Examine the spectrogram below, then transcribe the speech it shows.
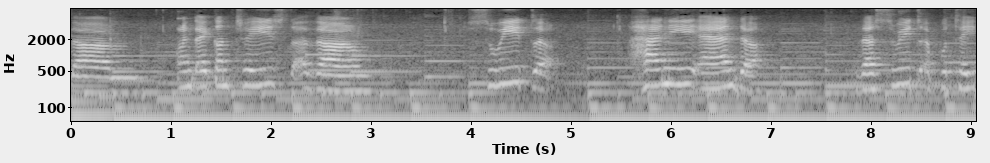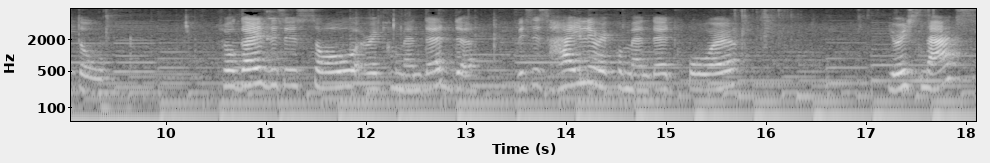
The um, and I can taste the um, sweet uh, honey and uh, the sweet potato. So guys this is so recommended. This is highly recommended for your snacks.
